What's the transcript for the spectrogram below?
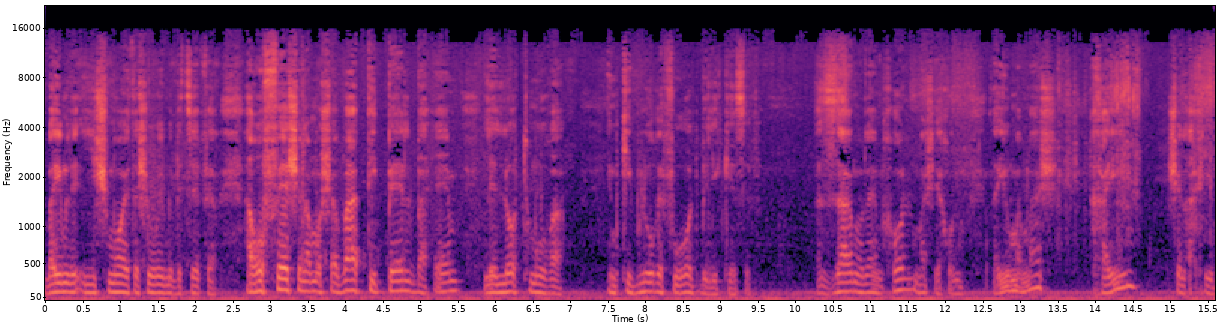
באים לשמוע את השיעורים בבית ספר. הרופא של המושבה טיפל בהם ללא תמורה. הם קיבלו רפואות בלי כסף. עזרנו להם כל מה שיכולנו. היו ממש חיים של אחים.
